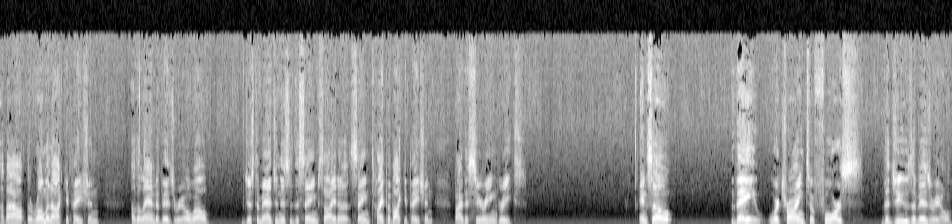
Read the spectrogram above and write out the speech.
about the Roman occupation of the land of Israel. Well, just imagine this is the same side, uh, same type of occupation by the Syrian Greeks. And so they were trying to force the Jews of Israel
